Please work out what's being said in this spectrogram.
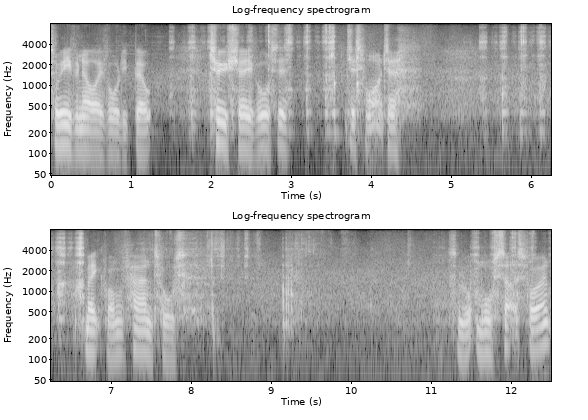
So even though I've already built two shave horses, just wanted to make one with hand tools. A lot more satisfying.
